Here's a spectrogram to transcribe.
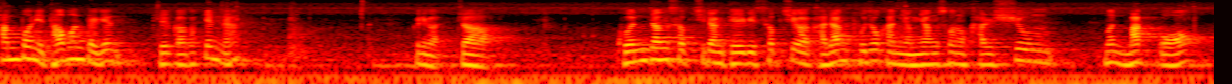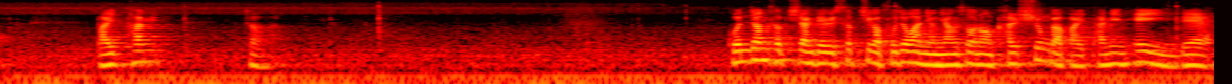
3번이 답은 되게 제일 가깝겠네. 그러니까 자 권장 섭취량 대비 섭취가 가장 부족한 영양소는 칼슘은 맞고 바이타민 자 권장 섭취량 대비 섭취가 부족한 영양소는 칼슘과 바이타민 A인데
